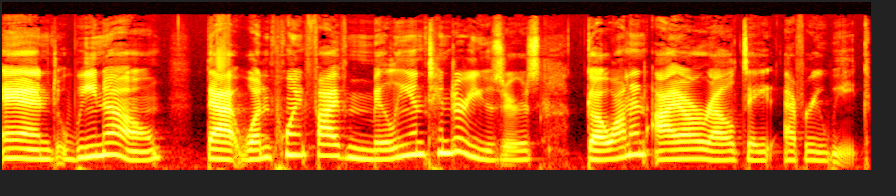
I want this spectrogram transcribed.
And we know that 1.5 million Tinder users go on an IRL date every week,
